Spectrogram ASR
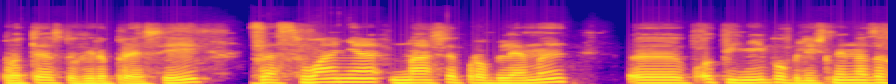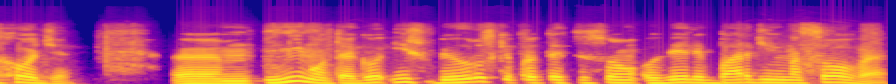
protestów i represji zasłania nasze problemy e, w opinii publicznej na Zachodzie. Mimo tego, iż białoruskie protesty są o wiele bardziej masowe,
